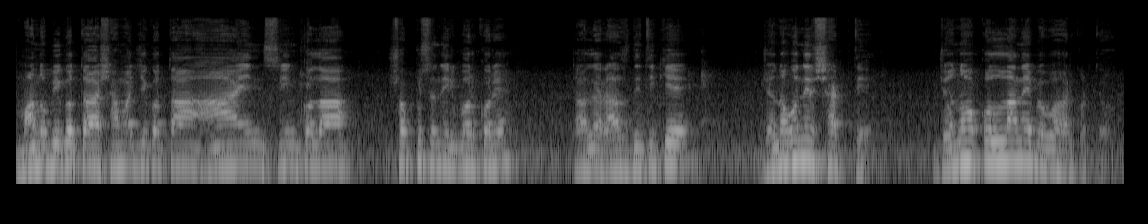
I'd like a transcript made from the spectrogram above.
মানবিকতা, সামাজিকতা, আইন, শৃঙ্খলা সব কিছু নির্ভর করে, তাহলে রাজনীতিকে জনগণের স্বার্থে, জনকল্যাণে ব্যবহার করতে হবে।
